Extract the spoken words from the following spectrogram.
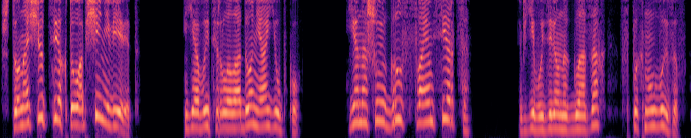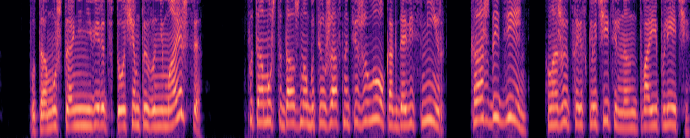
Что насчет тех, кто вообще не верит? Я вытерла ладони о юбку. Я ношу их груз в своем сердце. В его зеленых глазах вспыхнул вызов. Потому что они не верят в то, чем ты занимаешься? Потому что должно быть ужасно тяжело, когда весь мир, каждый день, ложится исключительно на твои плечи.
